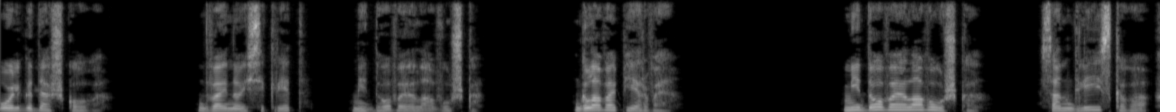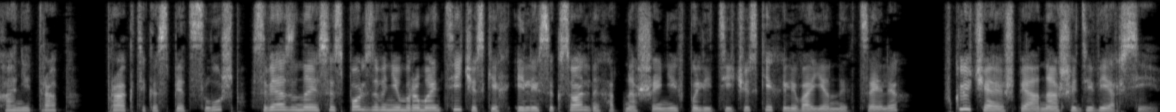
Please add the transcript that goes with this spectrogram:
Ольга Дашкова. Двойной секрет. Медовая ловушка. Глава первая. Медовая ловушка. С английского «honey trap» практика спецслужб, связанная с использованием романтических или сексуальных отношений в политических или военных целях, включая шпионаж и диверсии.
